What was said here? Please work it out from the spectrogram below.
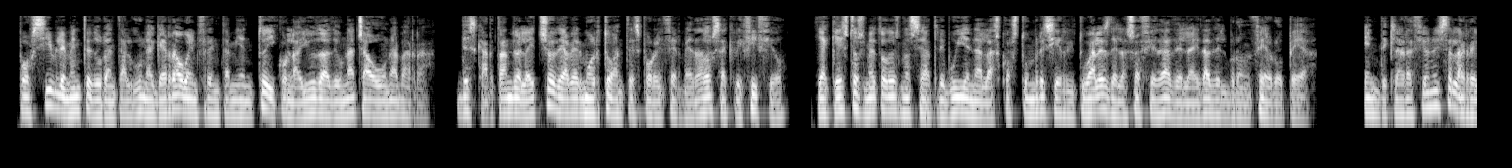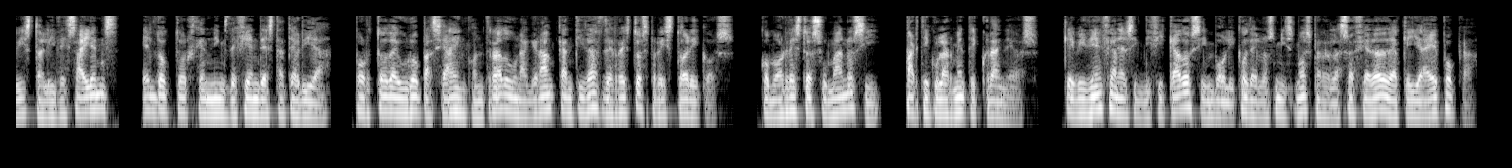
posiblemente durante alguna guerra o enfrentamiento y con la ayuda de un hacha o una barra, descartando el hecho de haber muerto antes por enfermedad o sacrificio, ya que estos métodos no se atribuyen a las costumbres y rituales de la sociedad de la Edad del Bronce europea. En declaraciones a la revista Live Science, el Dr. Jennings defiende esta teoría. Por toda Europa se ha encontrado una gran cantidad de restos prehistóricos, como restos humanos y, particularmente cráneos, que evidencian el significado simbólico de los mismos para la sociedad de aquella época.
